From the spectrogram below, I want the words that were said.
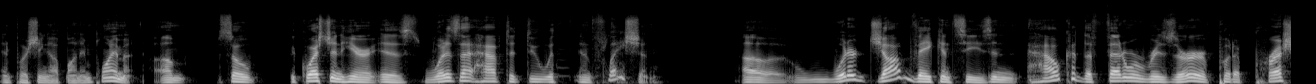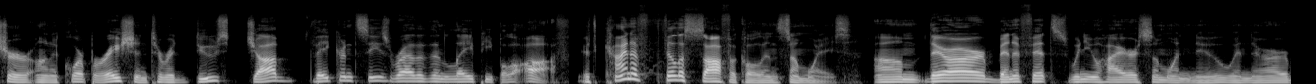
and pushing up unemployment. Um, so the question here is what does that have to do with inflation? Uh, what are job vacancies and how could the Federal Reserve put a pressure on a corporation to reduce job vacancies rather than lay people off? It's kind of philosophical in some ways. Um, there are benefits when you hire someone new, and there are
